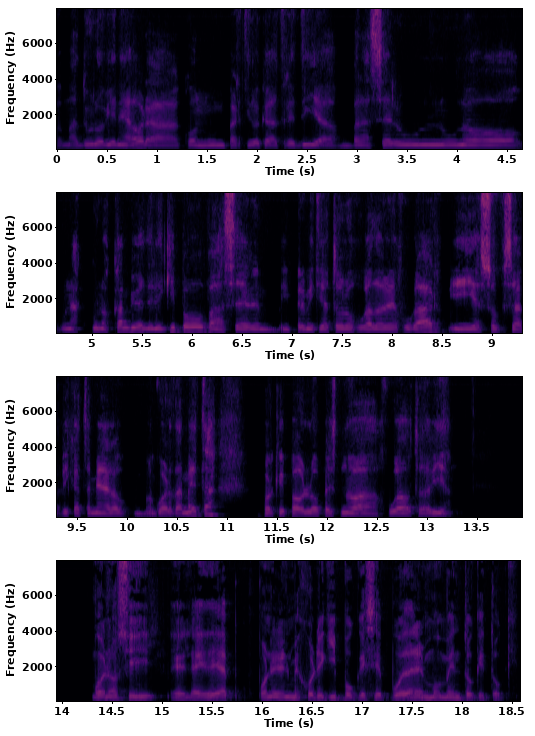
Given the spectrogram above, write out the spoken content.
Lo más duro viene ahora con un partido cada tres días. Van a unas, unos cambios en el equipo, va a permitir a todos los jugadores jugar y eso se aplica también a los guardametas porque Pablo López no ha jugado todavía. Bueno, sí, eh, la idea es poner el mejor equipo que se pueda en el momento que toque.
